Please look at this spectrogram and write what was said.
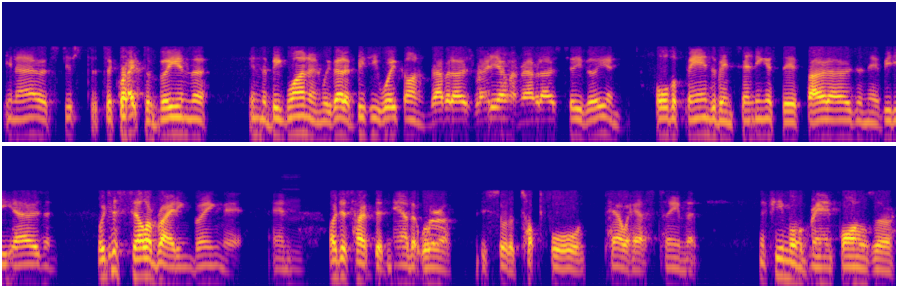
you know. It's just it's a great to be in the in the big one, and we've had a busy week on Rabbitohs Radio and Rabbitohs TV, and all the fans have been sending us their photos and their videos, and we're just celebrating being there. And Mm. I just hope that now that we're a, this sort of top four powerhouse team, that a few more grand finals are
